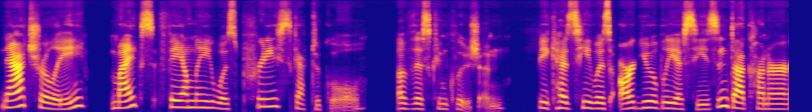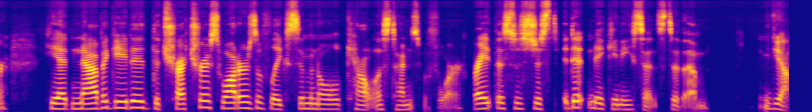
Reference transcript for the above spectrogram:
Naturally, Mike's family was pretty skeptical of this conclusion because he was arguably a seasoned duck hunter. He had navigated the treacherous waters of Lake Seminole countless times before, right? This was just, it didn't make any sense to them. Yeah.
